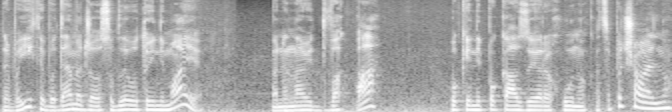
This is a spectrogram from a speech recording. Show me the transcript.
Треба їхати, бо демеджа особливо то й немає. У мене навіть 2К, поки не показує рахунок, а це печально.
